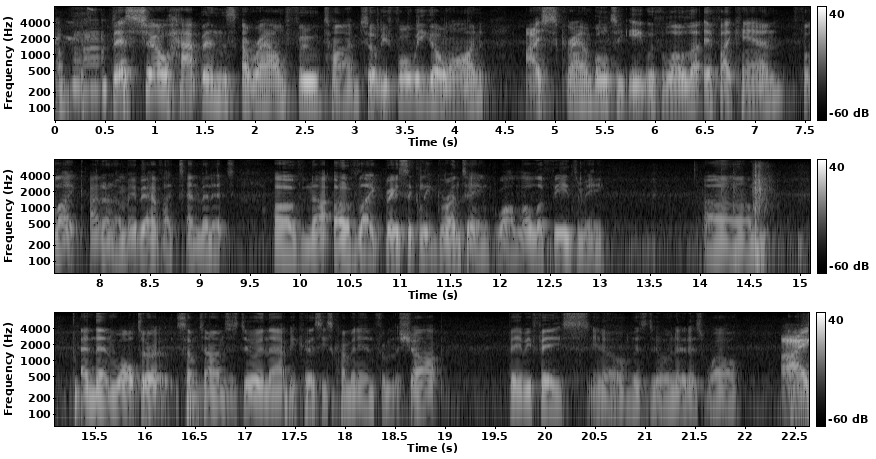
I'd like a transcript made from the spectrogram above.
I'm not- This show happens around food time. So before we go on, I scramble to eat with Lola if I can for like I don't know, maybe I have like 10 minutes of not of like basically grunting while Lola feeds me. Um and then Walter sometimes is doing that because he's coming in from the shop. Babyface, you know, is doing it as well. I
